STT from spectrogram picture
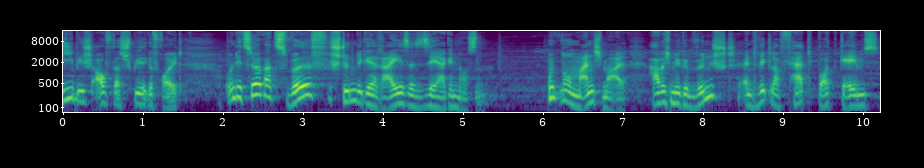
diebisch auf das Spiel gefreut und die circa zwölfstündige Reise sehr genossen. Und nur manchmal habe ich mir gewünscht, Entwickler Fatbot Games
